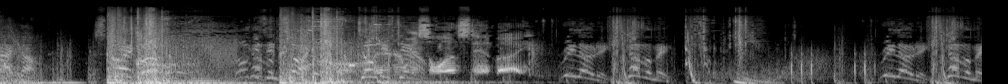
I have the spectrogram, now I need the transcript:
sight! Back up! Sniper! Target's in sight! Target down! missile on standby. Reloading! Cover me! Reloading! Cover me!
